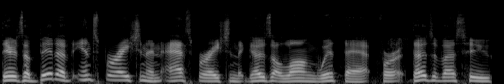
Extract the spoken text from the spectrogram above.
There's a bit of inspiration and aspiration that goes along with that for those of us who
